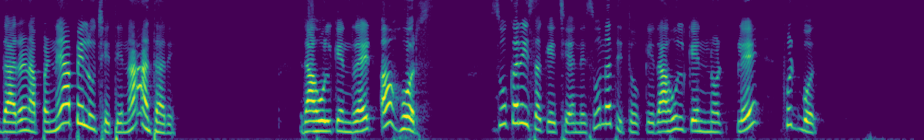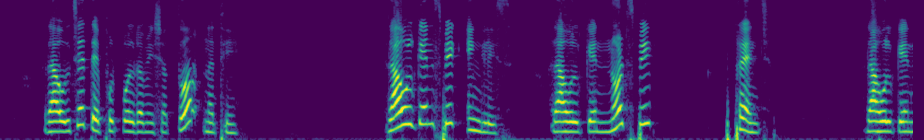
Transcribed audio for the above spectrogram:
ઉદાહરણ આપણને આપેલું છે તેના આધારે Rahul can ride a horse શું કરી શકે છે અને શું નથી તો કે Rahul can not play football Rahul છે તે ફૂટબોલ રમી શકતો નથી Rahul can speak English Rahul can not speak French Rahul can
